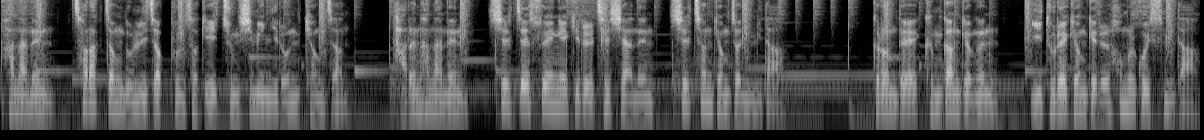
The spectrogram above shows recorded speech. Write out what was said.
하나는 철학적 논리적 분석이 중심인 이론 경전, 다른 하나는 실제 수행의 길을 제시하는 실천 경전입니다. 그런데 금강경은 이 둘의 경계를 허물고 있습니다.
